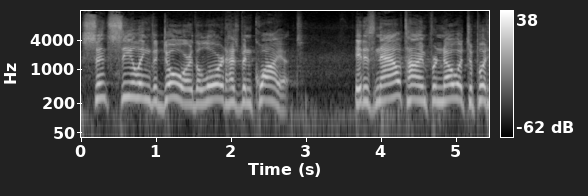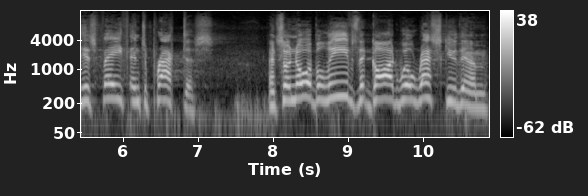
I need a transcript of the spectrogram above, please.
Since sealing the door, the Lord has been quiet. It is now time for Noah to put his faith into practice. And so Noah believes that God will rescue them,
